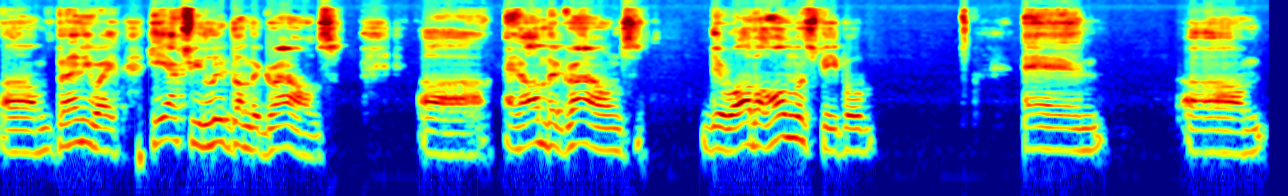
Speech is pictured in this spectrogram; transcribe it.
Um, but anyway, he actually lived on the grounds, uh, and on the grounds there were other homeless people, and um,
